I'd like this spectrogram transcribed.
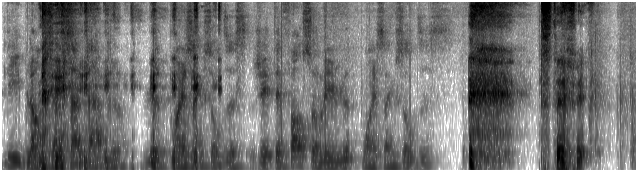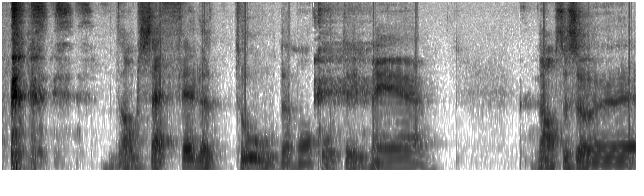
Les blondes sur sa table, 8.5 sur 10. J'ai été fort sur les 8.5 sur 10. Tout à fait. Donc, ça fait le tour de mon côté, mais. Euh, non, c'est ça. Euh,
